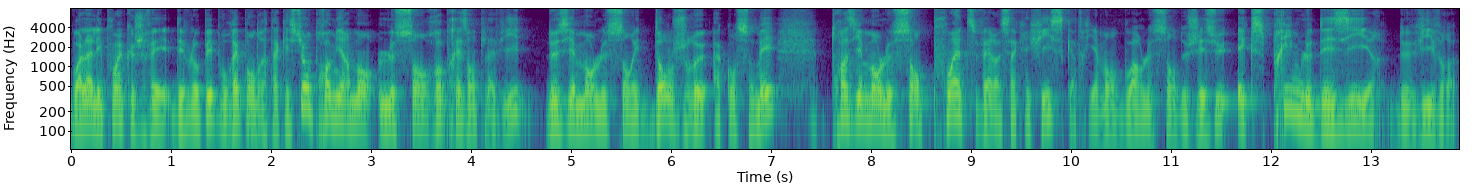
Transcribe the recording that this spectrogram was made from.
Voilà les points que je vais développer pour répondre à ta question. Premièrement, le sang représente la vie. Deuxièmement, le sang est dangereux à consommer. Troisièmement, le sang pointe vers un sacrifice. Quatrièmement, boire le sang de Jésus exprime le désir de vivre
